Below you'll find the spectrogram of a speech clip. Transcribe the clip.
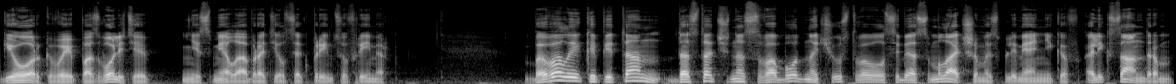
«Георг, вы позволите?» — несмело обратился к принцу Фример. Бывалый капитан достаточно свободно чувствовал себя с младшим из племянников, Александром,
